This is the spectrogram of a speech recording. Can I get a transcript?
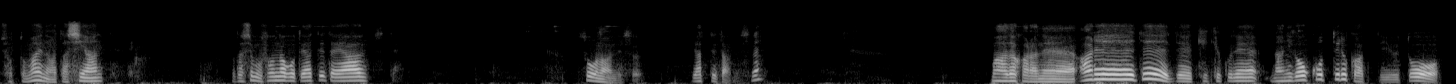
ちょっと前の私やん。私もそんなことやってたやん、つって。そうなんです。やってたんですね。まあだからね、あれで、で、結局ね、何が起こってるかっていうと、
